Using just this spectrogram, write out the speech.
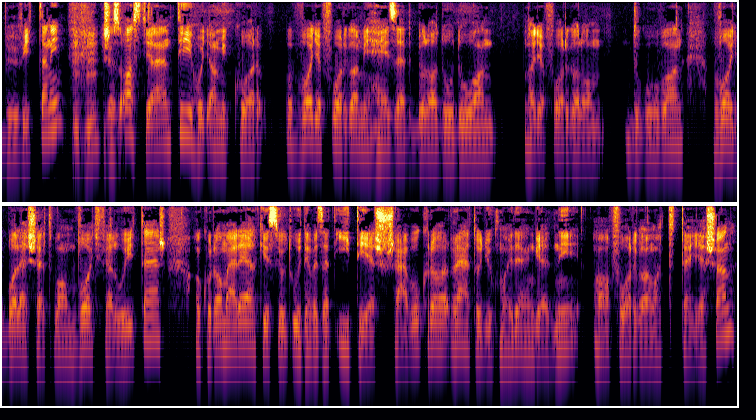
bővíteni, uh-huh. és ez azt jelenti, hogy amikor vagy a forgalmi helyzetből adódóan nagy a forgalom, dugó van, vagy baleset van, vagy felújítás, akkor a már elkészült úgynevezett ITS sávokra rá tudjuk majd engedni a forgalmat teljesen,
